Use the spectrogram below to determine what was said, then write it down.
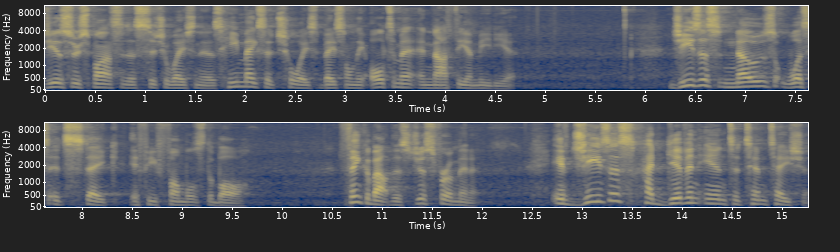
Jesus' response to this situation is he makes a choice based on the ultimate and not the immediate. Jesus knows what's at stake if he fumbles the ball. Think about this just for a minute. If Jesus had given in to temptation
